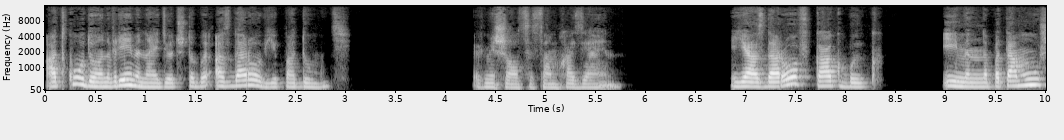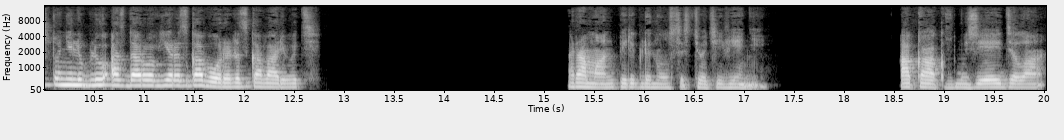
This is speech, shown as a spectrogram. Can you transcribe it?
Откуда он время найдет, чтобы о здоровье подумать? Вмешался сам хозяин. Я здоров, как бык. Именно потому, что не люблю о здоровье разговоры разговаривать. Роман переглянулся с тетей Веней. «А как в музее дела?»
